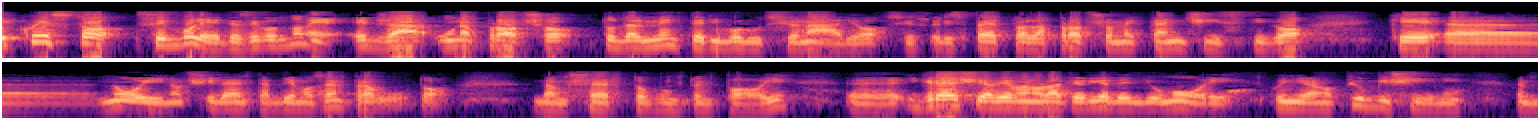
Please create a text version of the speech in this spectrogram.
E questo, se volete, secondo me, è già un approccio totalmente rivoluzionario rispetto all'approccio meccanicistico che eh, noi in Occidente abbiamo sempre avuto da un certo punto in poi. Eh, I greci avevano la teoria degli umori, quindi erano più vicini eh,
